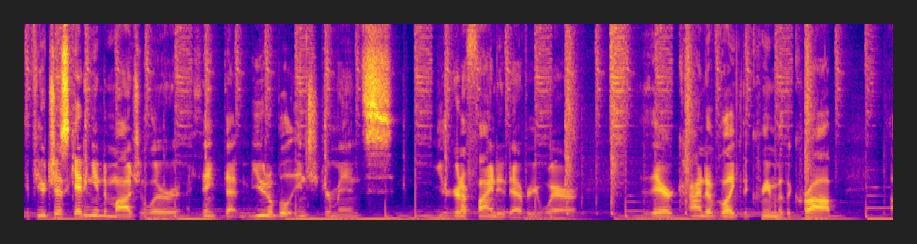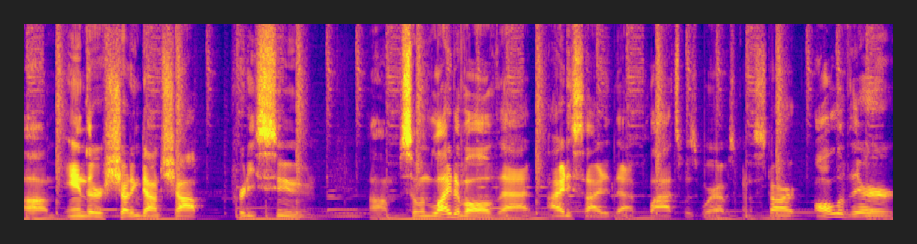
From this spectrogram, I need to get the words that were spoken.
If you're just getting into modular, I think that mutable instruments, you're going to find it everywhere. They're kind of like the cream of the crop, um, and they're shutting down shop pretty soon. Um, so, in light of all of that, I decided that Plaits was where I was going to start. All of their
